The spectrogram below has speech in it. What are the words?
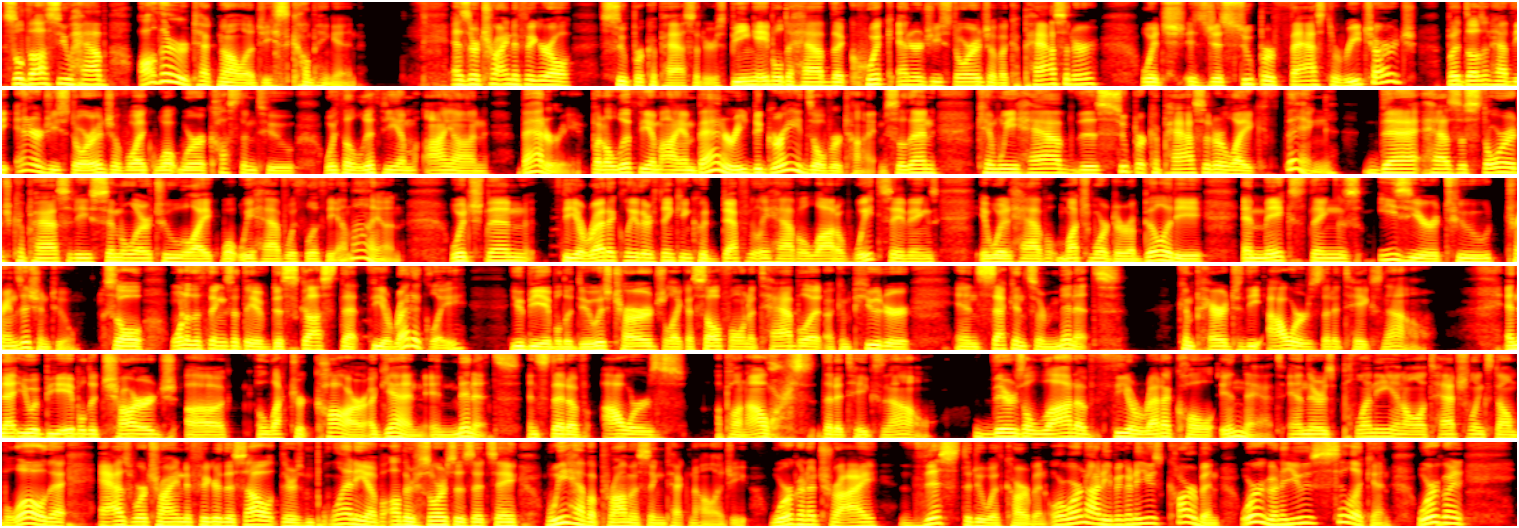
So, thus, you have other technologies coming in as they're trying to figure out supercapacitors, being able to have the quick energy storage of a capacitor, which is just super fast to recharge, but it doesn't have the energy storage of like what we're accustomed to with a lithium ion battery. But a lithium ion battery degrades over time. So then can we have this supercapacitor like thing that has a storage capacity similar to like what we have with lithium ion, which then theoretically they're thinking could definitely have a lot of weight savings. It would have much more durability and makes things easier to transition to. So one of the things that they have discussed that theoretically you'd be able to do is charge like a cell phone, a tablet, a computer in seconds or minutes compared to the hours that it takes now. And that you would be able to charge a electric car again in minutes instead of hours upon hours that it takes now. There's a lot of theoretical in that, and there's plenty, and I'll attach links down below that as we're trying to figure this out, there's plenty of other sources that say we have a promising technology. We're going to try this to do with carbon, or we're not even going to use carbon. We're going to use silicon. We're going,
